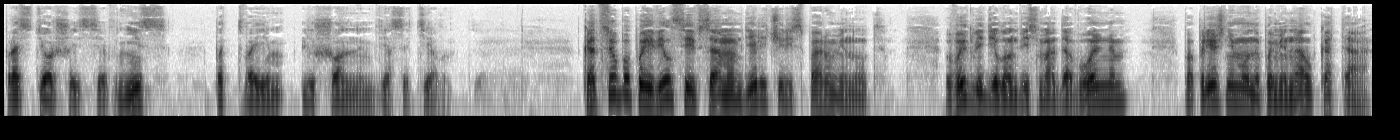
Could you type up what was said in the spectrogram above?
простершейся вниз под твоим лишенным веса телом. Кацуба появился и в самом деле через пару минут. Выглядел он весьма довольным, по-прежнему напоминал кота,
